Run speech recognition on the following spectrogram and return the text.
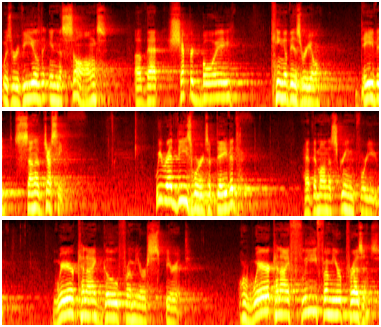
was revealed in the songs of that shepherd boy, king of Israel, David, son of Jesse. We read these words of David, had them on the screen for you. Where can I go from your spirit? Or where can I flee from your presence?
